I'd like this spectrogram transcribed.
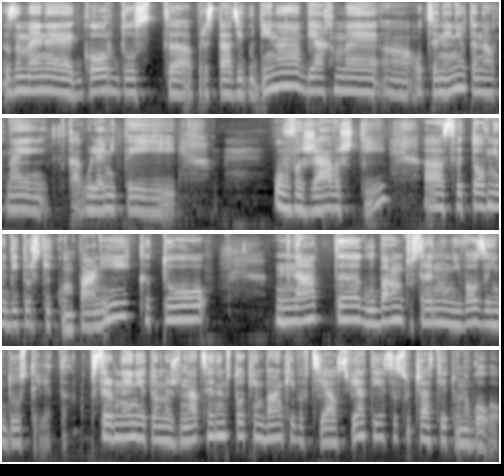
за мен е гордост а, през тази година, бяхме а, оценени от една от най-големите и уважаващи а, световни аудиторски компании, като над глобалното средно ниво за индустрията. Сравнението е между над 700 банки в цял свят и е с участието на Google,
